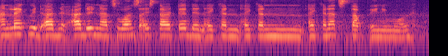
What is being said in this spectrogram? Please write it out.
Unlike with other other nuts once i started then i can i can i cannot stop anymore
